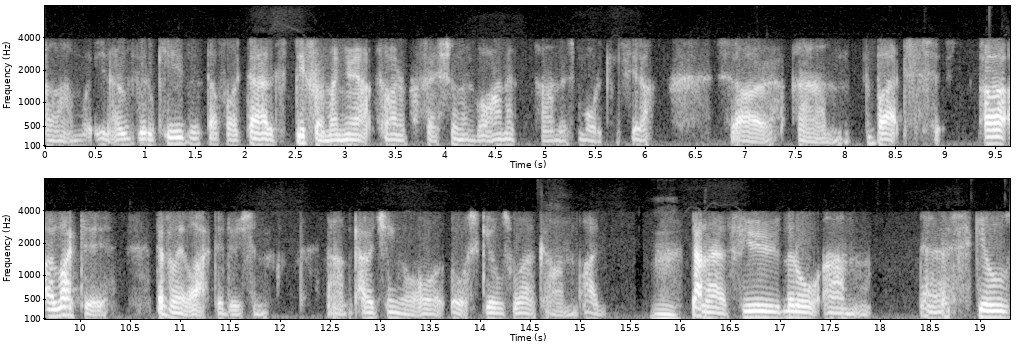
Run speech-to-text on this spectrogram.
Um, you know, with little kids and stuff like that, it's different when you're outside a professional environment. Um, there's more to consider. So, um, but uh, I like to definitely like to do some um, coaching or, or skills work. Um, I Mm. done a few little um, uh, skills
